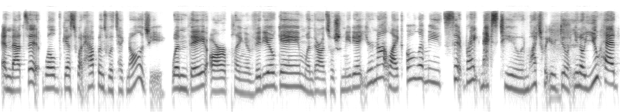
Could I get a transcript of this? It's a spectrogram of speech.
and that's it. Well, guess what happens with technology when they are playing a video game, when they're on social media? You're not like, oh, let me sit right next to you and watch what you're doing. You know, you head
